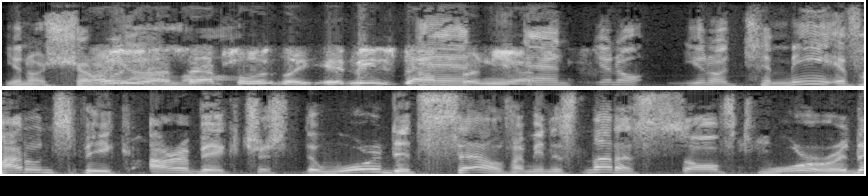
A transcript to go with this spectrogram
You know, Sharia oh yes, law. absolutely. It means doctrine. And, yes. and you know, you know, to me, if I don't speak Arabic, just the word itself, I mean, it's not a soft word;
